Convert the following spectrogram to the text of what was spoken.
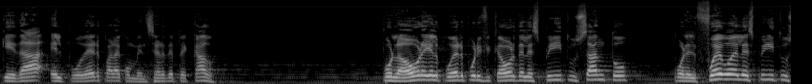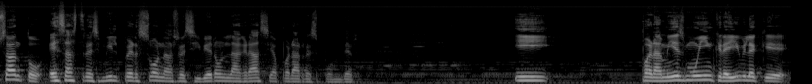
que da el poder para convencer de pecado. Por la obra y el poder purificador del Espíritu Santo, por el fuego del Espíritu Santo, esas tres mil personas recibieron la gracia para responder. Y para mí es muy increíble que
